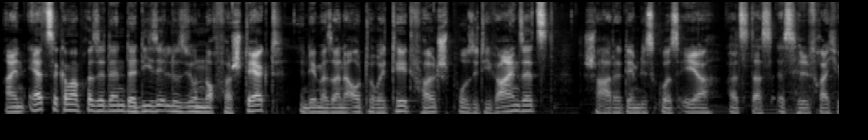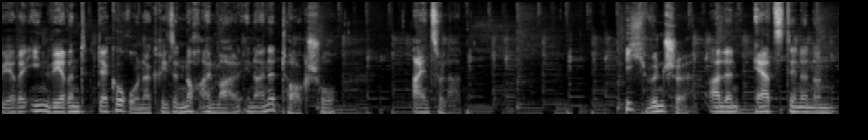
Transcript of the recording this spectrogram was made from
Ein Ärztekammerpräsident, der diese Illusion noch verstärkt, indem er seine Autorität falsch positiv einsetzt, schadet dem Diskurs eher, als dass es hilfreich wäre, ihn während der Corona-Krise noch einmal in eine Talkshow einzuladen. Ich wünsche allen Ärztinnen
